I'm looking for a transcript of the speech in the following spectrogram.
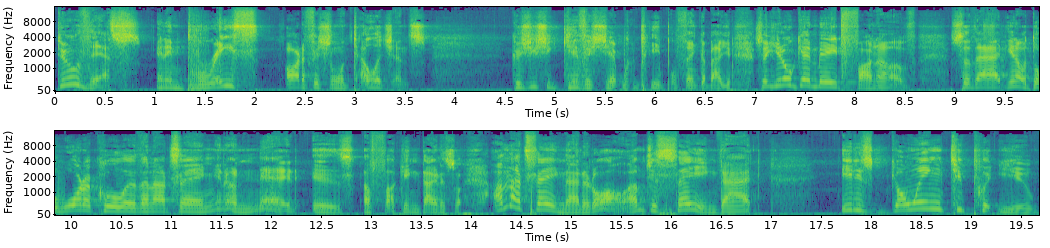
do this and embrace artificial intelligence because you should give a shit what people think about you so you don't get made fun of so that you know at the water cooler they're not saying you know ned is a fucking dinosaur i'm not saying that at all i'm just saying that it is going to put you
